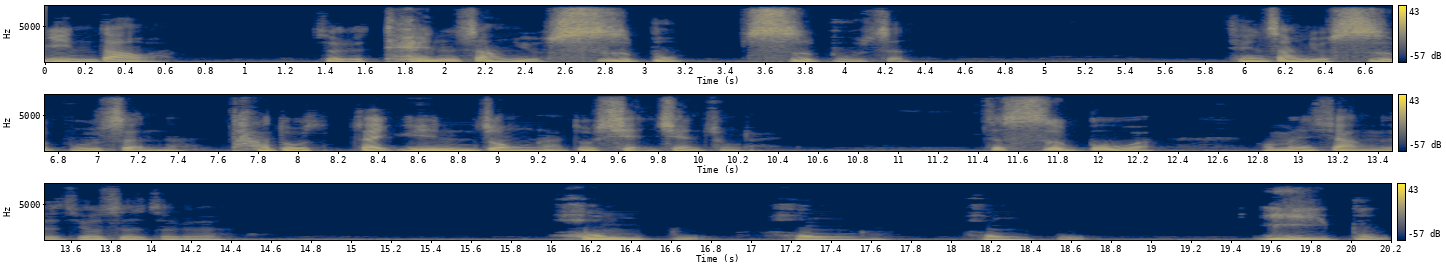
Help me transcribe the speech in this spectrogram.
应到啊，这个天上有四部四部神，天上有四部神呢，他都在云中啊，都显现出来。这四部啊，我们想的就是这个轰部、轰轰部、雨部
